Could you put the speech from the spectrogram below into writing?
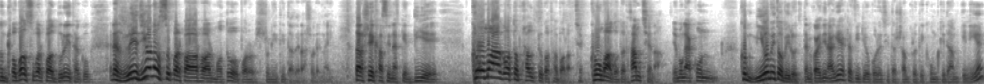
গ্লোবাল সুপার পাওয়ার দূরেই থাকুক। একটা রিজিওনাল সুপার পাওয়ার হওয়ার মতো পররাষ্ট্র নীতি তাদের আসলে নাই। তারা শেখ হাসিনাকে দিয়ে ক্রমাগত ফালতু কথা বলাচ্ছে। ক্রমাগত থামছে না। এবং এখন খুব নিয়মিত বিরতিতে আমি কয়েকদিন আগে একটা ভিডিও করেছি তার সাম্প্রতিক হুমকি দামকি নিয়ে।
